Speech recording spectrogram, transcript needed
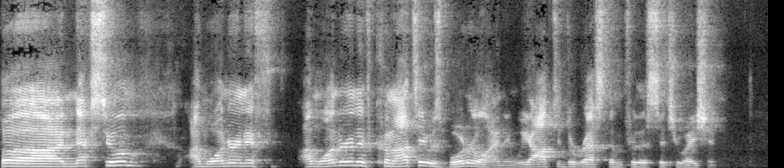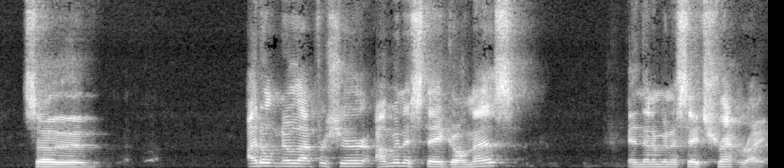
uh, next to him, I'm wondering if I'm wondering if Konate was borderline and we opted to rest him for this situation. So I don't know that for sure. I'm going to stay Gomez, and then I'm going to say Trent right.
